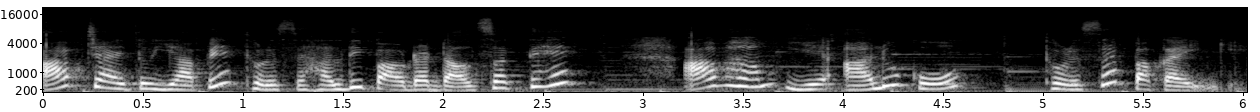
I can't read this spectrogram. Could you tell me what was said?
आप चाहे तो यहाँ पे थोड़े से हल्दी पाउडर डाल सकते हैं। अब हम ये आलू को थोड़े से पकाएँगे।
